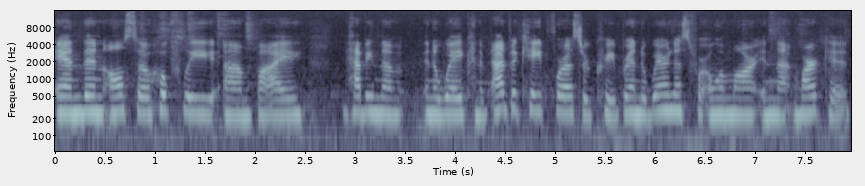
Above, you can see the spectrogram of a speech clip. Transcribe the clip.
and then also hopefully um, by having them in a way kind of advocate for us or create brand awareness for omr in that market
